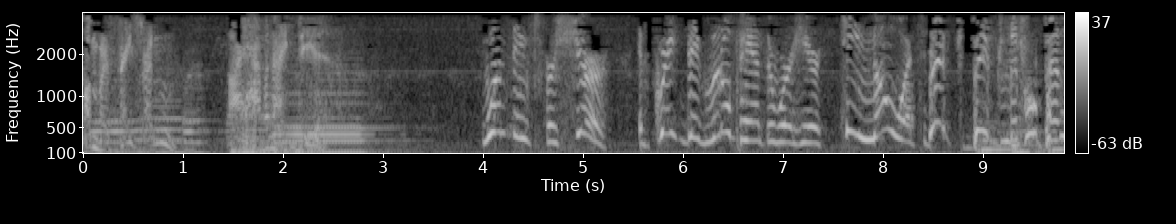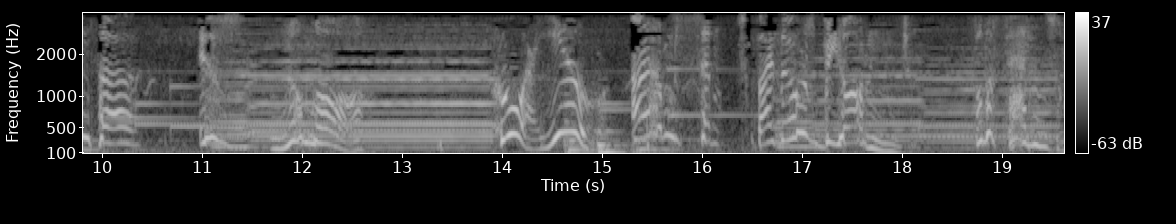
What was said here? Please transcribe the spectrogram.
conversation. I have an idea. One thing's for sure. If Great Big Little Panther were here, he'd know what to Great Big Little Panther is no more. Who are you? I am sent by those beyond, for the sands of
